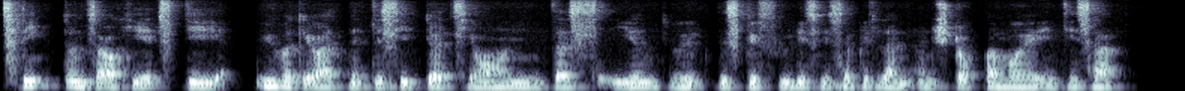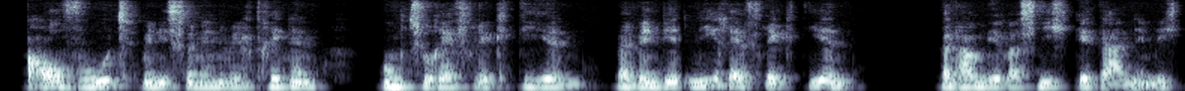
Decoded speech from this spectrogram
zwingt uns auch jetzt die übergeordnete Situation, dass irgendwie das Gefühl ist, ist ein bisschen ein, ein Stopp einmal in dieser Bauwut, wenn ich so nennen will, drinnen, um zu reflektieren. Weil wenn wir nie reflektieren, dann haben wir was nicht getan, nämlich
